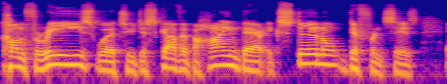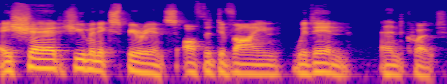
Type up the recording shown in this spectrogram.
Conferees were to discover behind their external differences a shared human experience of the divine within. End quote.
